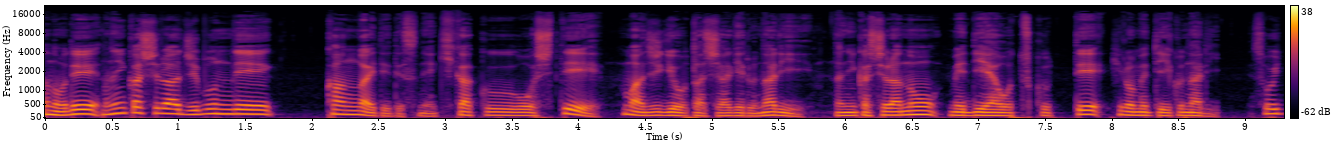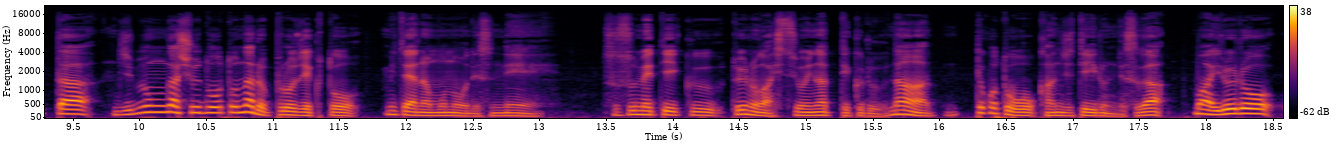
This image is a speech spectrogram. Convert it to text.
なので何かしら自分で考えてですね、企画をして、まあ事業を立ち上げるなり、何かしらのメディアを作って広めていくなり、そういった自分が主導となるプロジェクトみたいなものをですね、進めていくというのが必要になってくるなってことを感じているんですが、まあいろいろ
